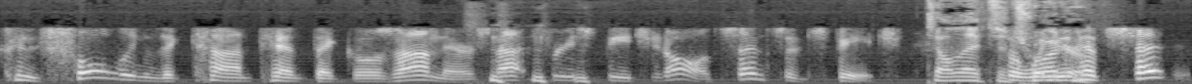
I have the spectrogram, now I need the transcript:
controlling the content that goes on there it's not free speech at all it's censored speech Tell that to so when Twitter. you have cen-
